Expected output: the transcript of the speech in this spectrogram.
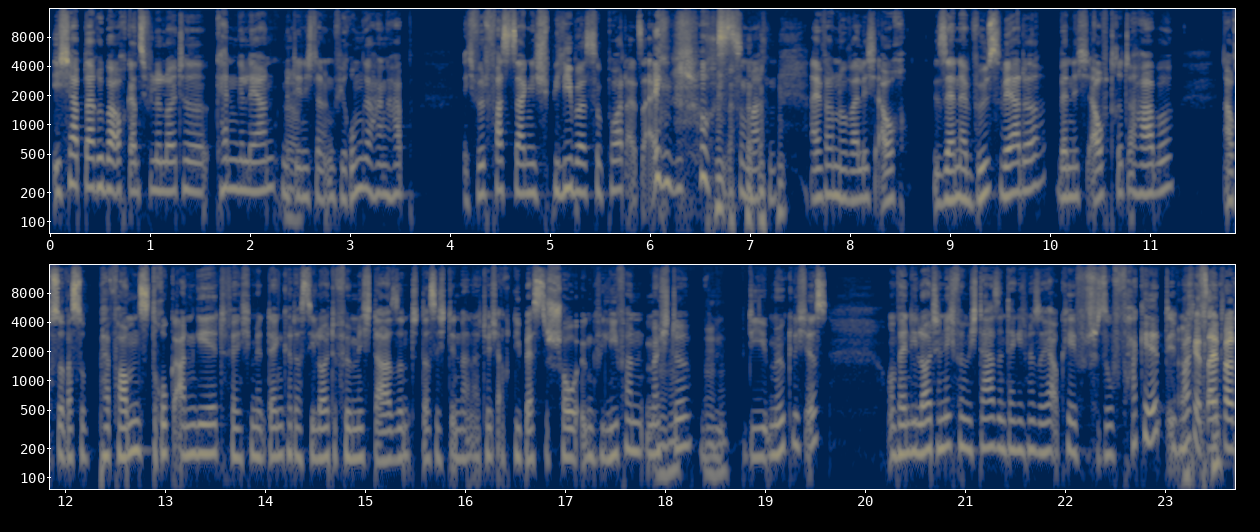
Ich habe darüber auch ganz viele Leute kennengelernt, mit denen ich dann irgendwie rumgehangen habe. Ich würde fast sagen, ich spiele lieber Support als eigene Shows zu machen. Einfach nur, weil ich auch sehr nervös werde, wenn ich Auftritte habe. Auch so was so Performance-Druck angeht, wenn ich mir denke, dass die Leute für mich da sind, dass ich denen dann natürlich auch die beste Show irgendwie liefern möchte, wie- die möglich ist. Und wenn die Leute nicht für mich da sind, denke ich mir so, ja, okay, so fuck it, ich mache jetzt einfach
